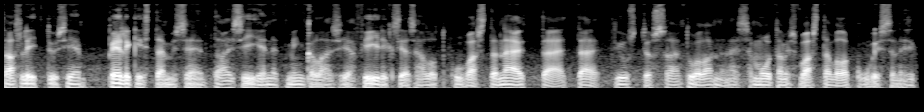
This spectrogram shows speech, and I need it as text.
taas liittyy siihen pelkistämiseen tai siihen, että minkälaisia fiiliksiä sä haluat kuvasta näyttää. Että just jossain tuolla näissä muutamissa vastavalokuvissa, niin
